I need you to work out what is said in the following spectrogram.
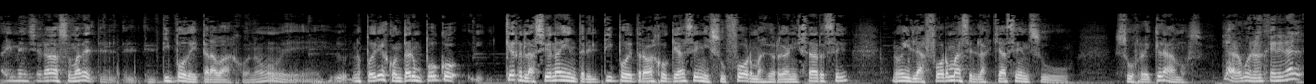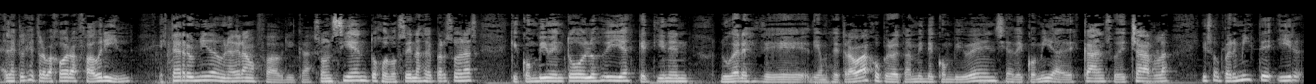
Ahí mencionaba Sumar el, tipo de trabajo, ¿no? Eh, ¿Nos podrías contar un poco qué relación hay entre el tipo de trabajo que hacen y sus formas de organizarse, ¿no? Y las formas en las que hacen su, sus reclamos. Claro, bueno, en general la clase trabajadora fabril está reunida en una gran fábrica. Son cientos o docenas de personas que conviven todos los días, que tienen lugares de, digamos, de trabajo, pero también de convivencia, de comida, de descanso, de charla, y eso permite ir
